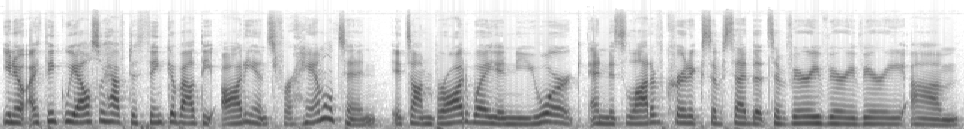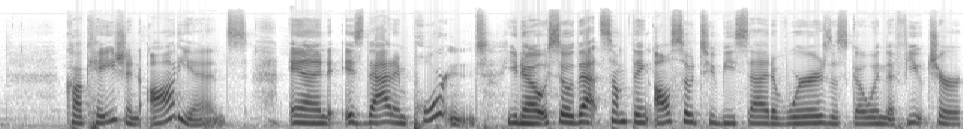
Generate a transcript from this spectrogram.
you know, I think we also have to think about the audience for Hamilton. It's on Broadway in New York, and it's a lot of critics have said that's a very, very, very um, Caucasian audience. And is that important? You know, so that's something also to be said of where does this go in the future?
